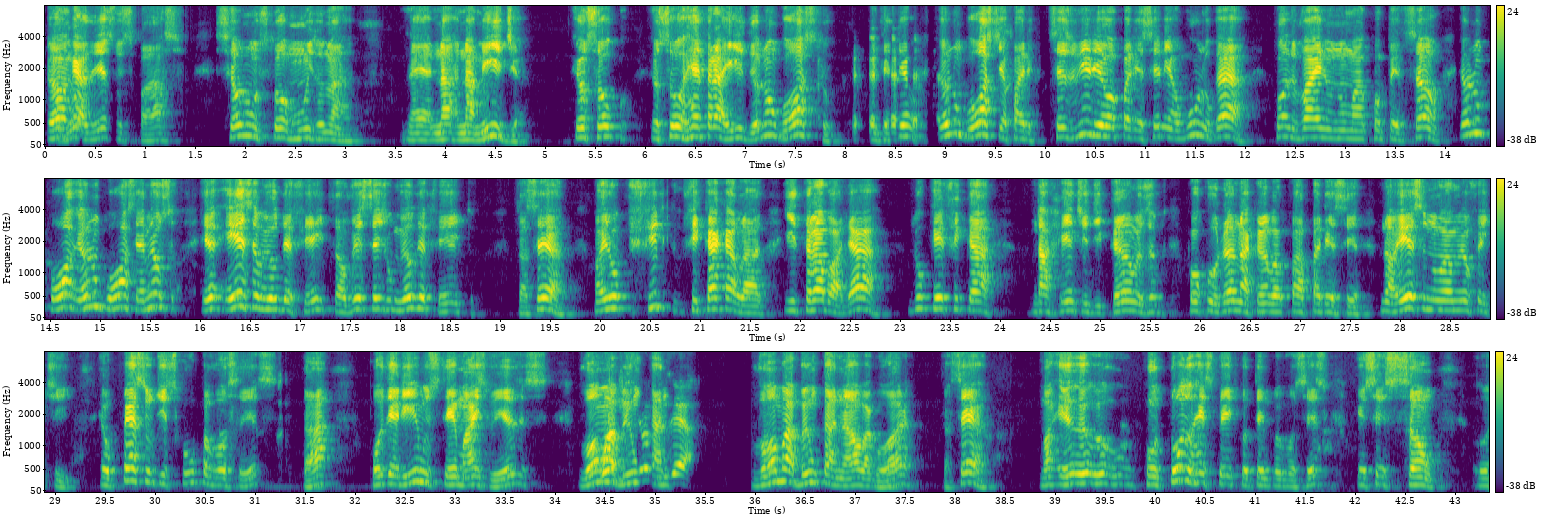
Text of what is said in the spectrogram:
Eu agradeço o espaço. Se eu não estou muito na, né, na, na mídia, eu sou eu sou retraído, eu não gosto, entendeu? Eu não gosto de aparecer. Vocês viram eu aparecer em algum lugar quando vai numa competição? Eu não posso, eu não gosto. É meu, esse é o meu defeito, talvez seja o meu defeito, tá certo? Mas eu prefiro ficar calado e trabalhar do que ficar na frente de câmeras procurando a câmera para aparecer. Não, esse não é o meu feitio. Eu peço desculpa a vocês, tá? Poderíamos ter mais vezes. Vamos abrir um canal. Vamos abrir um canal agora, tá certo? Eu, eu, eu, com todo o respeito que eu tenho por vocês, vocês são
